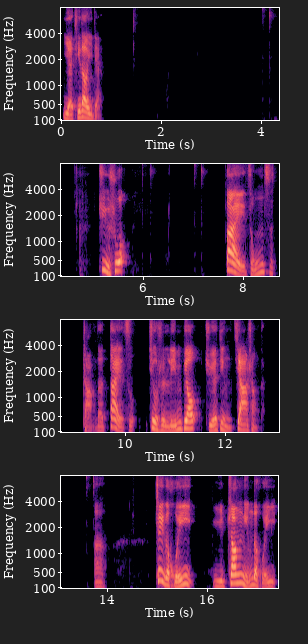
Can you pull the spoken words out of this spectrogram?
也提到一点，据说代总子长的代字就是林彪决定加上的，啊，这个回忆与张宁的回忆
